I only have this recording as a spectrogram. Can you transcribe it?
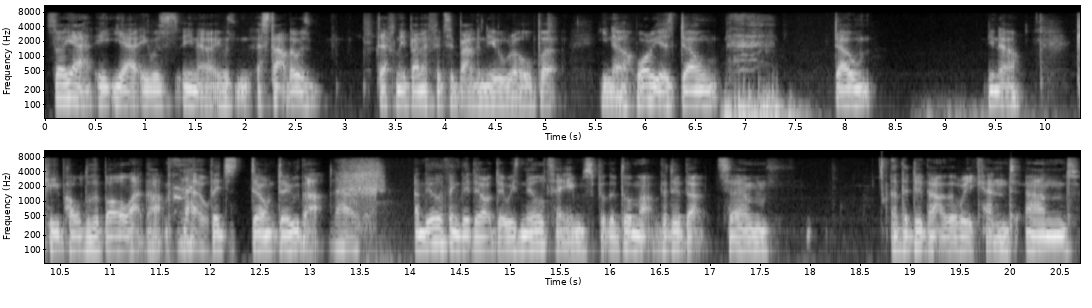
So yeah, it, yeah, it was you know it was a stat that was definitely benefited by the new rule, but you know Warriors don't don't you know keep hold of the ball like that. No. they just don't do that. no, And the other thing they don't do is nil teams, but they've done that. They did that. Um, uh, they did that at the weekend, and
